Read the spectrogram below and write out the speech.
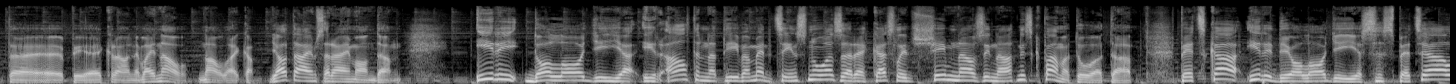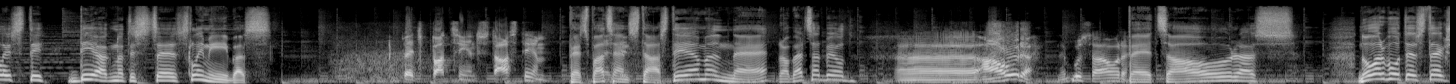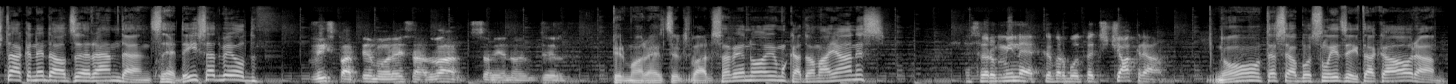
pie ekrāna. Vai nav? Nav laikam. Jautājums Raimondam. Iridoloģija ir alternatīva medicīnas nozare, kas līdz šim nav zinātniski pamatotā. Pēc kā iridioloģijas speciālisti diagnosticē slimības? Pēc pacientu stāstiem. Pēc pacientu stāstiem, nē, Roberts atbild. Uh, aura. Nebūs aura. Pēc auras. Nu, varbūt es teikšu tā, ka nedaudz rēmdēns. Edijs atbild. Vispār pirmo reizi tādu vārdu savienojumu dzirdu. Pirmo reizi dzirdu vārdu savienojumu, kā domā Jānis. Es varu minēt, ka varbūt pēc čakrām. Nu, tas jau būs līdzīgi tā kā aurām.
